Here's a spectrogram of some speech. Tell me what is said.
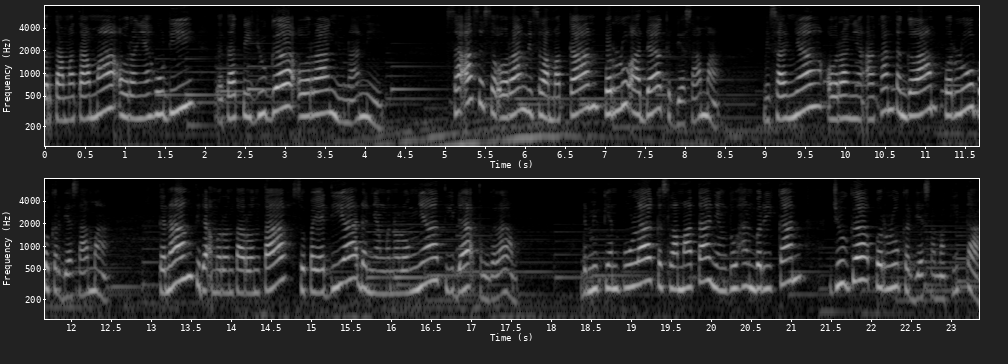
Pertama-tama orang Yahudi, tetapi juga orang Yunani. Saat seseorang diselamatkan, perlu ada kerjasama. Misalnya, orang yang akan tenggelam perlu bekerja sama. Tenang, tidak meronta-ronta, supaya dia dan yang menolongnya tidak tenggelam. Demikian pula keselamatan yang Tuhan berikan juga perlu kerjasama kita.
